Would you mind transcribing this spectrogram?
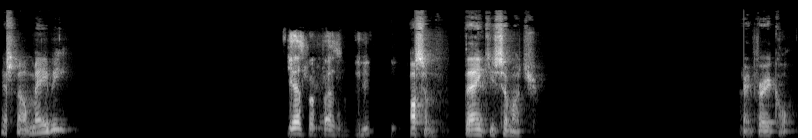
Yes, no, maybe? Yes, Professor. Awesome. Thank you so much. All right, very cool.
